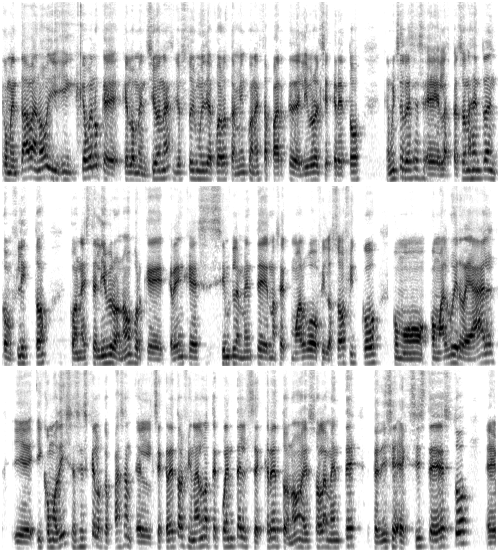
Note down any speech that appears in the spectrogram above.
comentaba, ¿no? Y, qué bueno que, lo mencionas. Yo estoy muy de acuerdo también con esta parte del libro El Secreto, que muchas veces eh, las personas entran en conflicto con este libro, ¿no? Porque creen que es simplemente, no sé, como algo filosófico, como, como algo irreal. Y, y, como dices, es que lo que pasa, el secreto al final no te cuenta el secreto, ¿no? Es solamente te dice, existe esto, eh,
